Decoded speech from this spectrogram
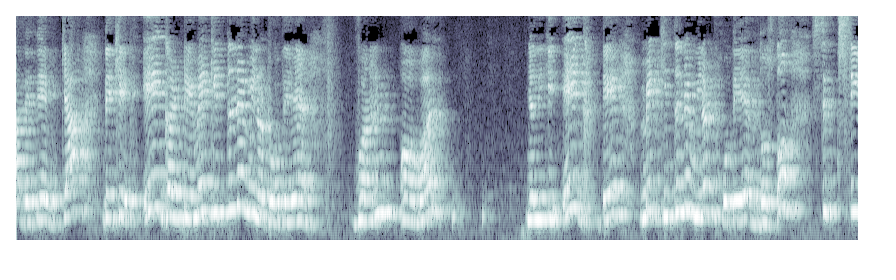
बता देते हैं। क्या? देखिए, एक घंटे में कितने मिनट होते हैं? वन ओवर यानी कि एक घंटे में कितने मिनट होते हैं? दोस्तों सिक्सटी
